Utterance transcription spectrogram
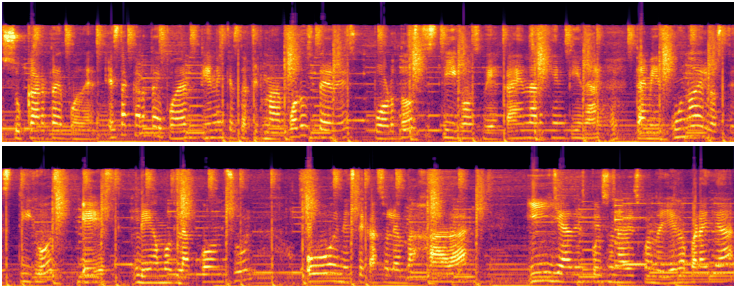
su carta de poder. Esta carta de poder tiene que estar firmada por ustedes, por dos testigos de acá en Argentina. También uno de los testigos es, digamos, la cónsul o en este caso la embajada. Y ya después, una vez cuando llega para allá,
